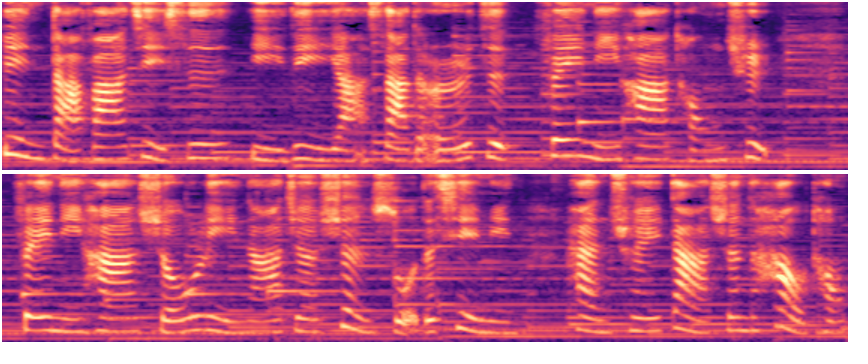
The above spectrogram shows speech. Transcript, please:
并打发祭司以利亚撒的儿子菲尼哈同去。菲尼哈手里拿着圣所的器皿和吹大声的号筒，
